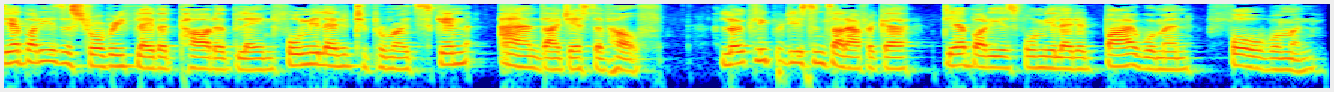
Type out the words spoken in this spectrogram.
Dear Body is a strawberry flavored powder blend formulated to promote skin and digestive health. Locally produced in South Africa, Dear Body is formulated by women for women.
